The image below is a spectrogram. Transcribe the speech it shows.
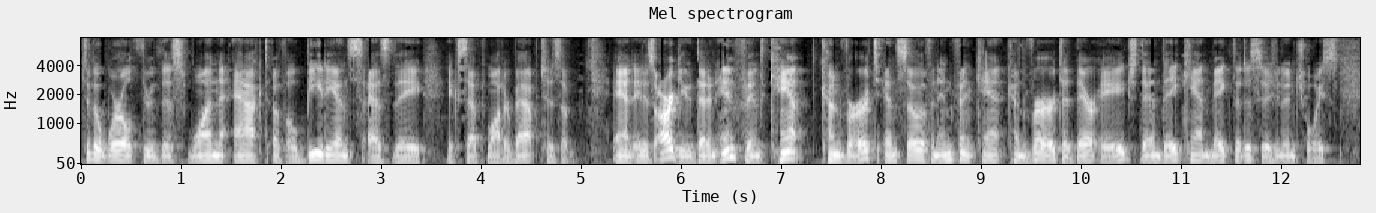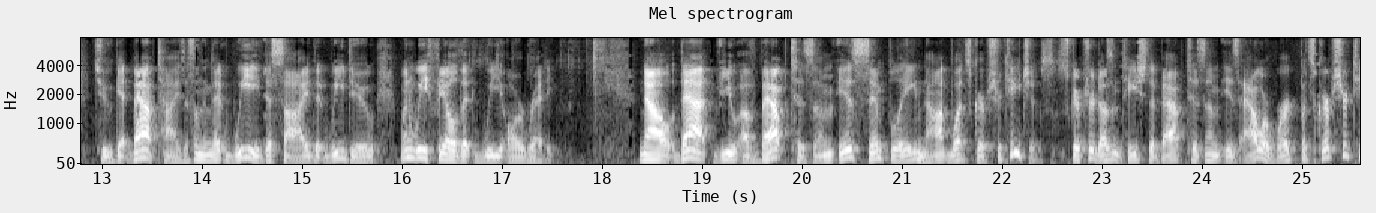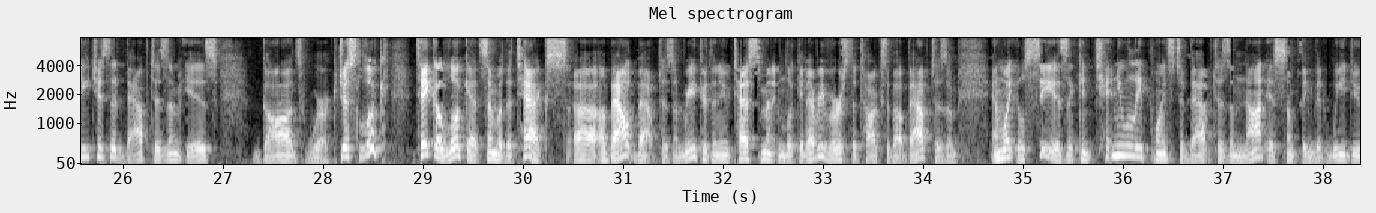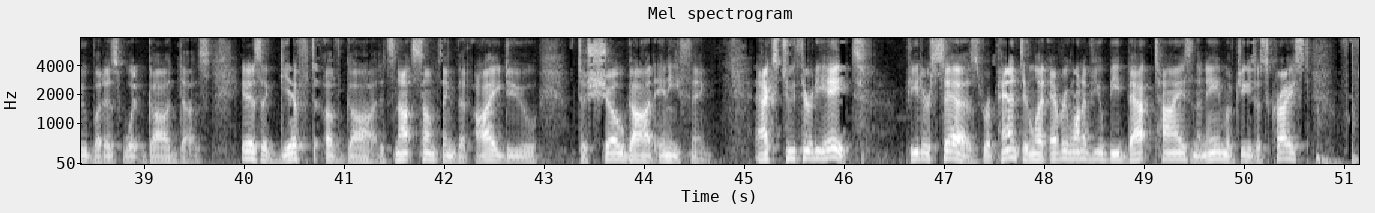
to the world through this one act of obedience as they accept water baptism. And it is argued that an infant can't convert, and so if an infant can't convert at their age, then they can't make the decision and choice to get baptized. It's something that we decide that we do when we feel that we are ready. Now, that view of baptism is simply not what Scripture teaches. Scripture doesn't teach that baptism is our work, but Scripture teaches that baptism is God's work. Just look, take a look at some of the texts uh, about baptism. Read through the New Testament and look at every verse that talks about baptism. And what you'll see is it continually points to baptism not as something that we do, but as what God does. It is a gift of God. It's not something that I do to show God anything. Acts 2.38 Peter says, Repent and let every one of you be baptized in the name of Jesus Christ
